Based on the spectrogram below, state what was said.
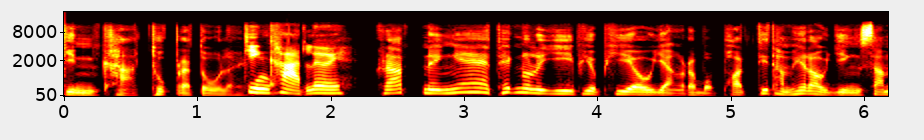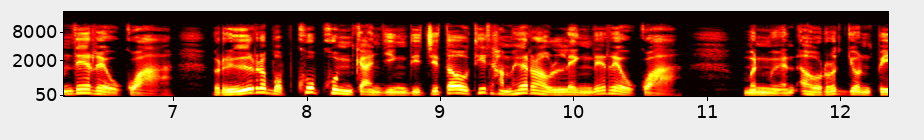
กินขาดทุกประตูเลย กินขาดเลย ครับ ในแง่เทคโนโลยีเพียวๆ อย่างระบบพอดที่ทำให้เรายิงซ้ำได้เร็วกว่า หรือระบบควบคุมการยิงดิจิทัลที่ทำให้เราเล็งได้เร็วกว่า มันเหมือนเอารถยนต์ปี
